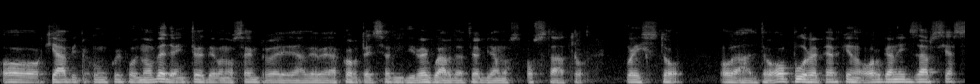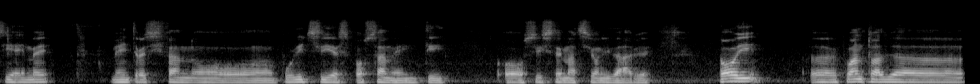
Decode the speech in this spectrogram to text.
o chi abita comunque col non vedente devono sempre avere l'accortezza di dire guarda ti abbiamo spostato questo o l'altro oppure perché no organizzarsi assieme mentre si fanno pulizie, spostamenti o sistemazioni varie. Poi eh, quanto al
